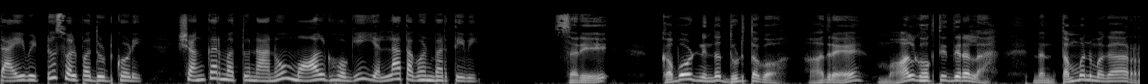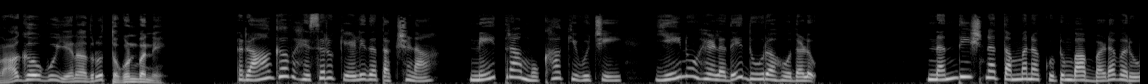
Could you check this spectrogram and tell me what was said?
ದಯವಿಟ್ಟು ಸ್ವಲ್ಪ ದುಡ್ಡು ಕೊಡಿ. ಶಂಕರ್ ಮತ್ತು ನಾನು ಮಾಲ್ಗ್ ಹೋಗಿ ಎಲ್ಲಾ ತಗೊಂಡ್ ಬರ್ತೀವಿ. ಸರಿ ಕಬೋರ್ಡ್ನಿಂದ ದುಡ್ಡು ತಗೋ. ಆದ್ರೆ ಮಾಲ್ಗ್ ಹೋಗ್ತಿದ್ದಿರಲ್ಲ ನನ್ ತಮ್ಮನ್ ಮಗ ರಾಘವ್ಗೂ ಏನಾದ್ರೂ ತಗೊಂಡ್ಬನ್ನಿ ರಾಘವ್ ಹೆಸರು ಕೇಳಿದ ತಕ್ಷಣ ನೇತ್ರ ಮುಖ ಕಿವುಚಿ ಏನೂ ಹೇಳದೆ ದೂರ ಹೋದಳು. ನಂದೀಶ್ನ ತಮ್ಮನ ಕುಟುಂಬ ಬಡವರು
